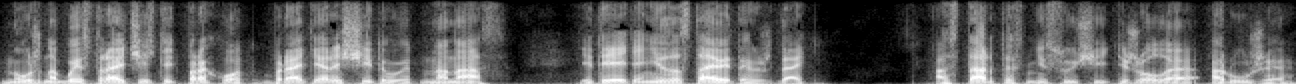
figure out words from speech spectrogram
«Нужно быстро очистить проход, братья рассчитывают на нас, и третья не заставит их ждать». Астартес, несущие тяжелое оружие,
